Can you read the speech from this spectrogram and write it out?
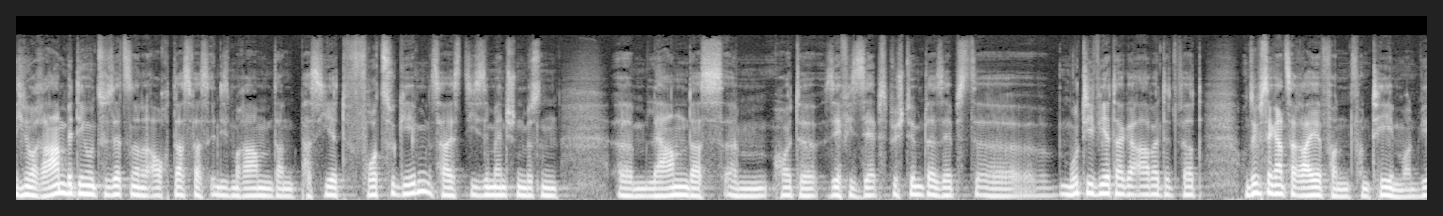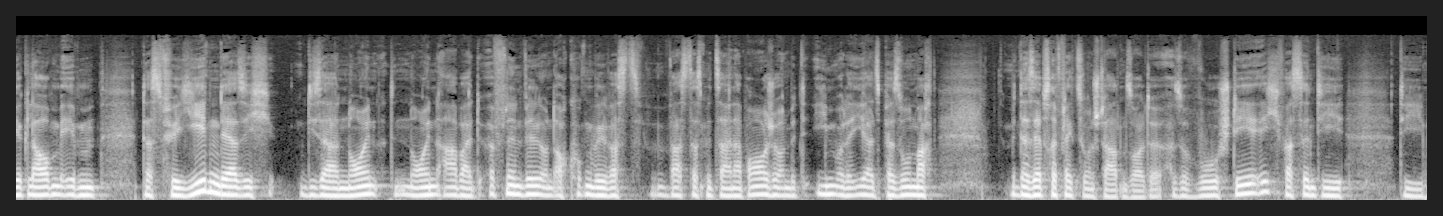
nicht nur Rahmenbedingungen zu setzen, sondern auch das, was in diesem Rahmen dann passiert, vorzugeben. Das heißt, diese Menschen müssen ähm, lernen, dass ähm, heute sehr viel selbstbestimmter, selbst äh, gearbeitet wird. Und so gibt es eine ganze Reihe von, von Themen. Und wir glauben eben, dass für jeden, der sich dieser neuen, neuen Arbeit öffnen will und auch gucken will, was, was das mit seiner Branche und mit ihm oder ihr als Person macht, mit einer Selbstreflexion starten sollte. Also wo stehe ich? Was sind die, die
